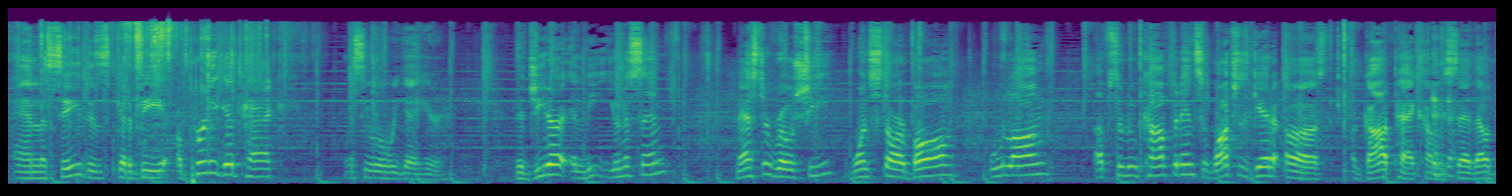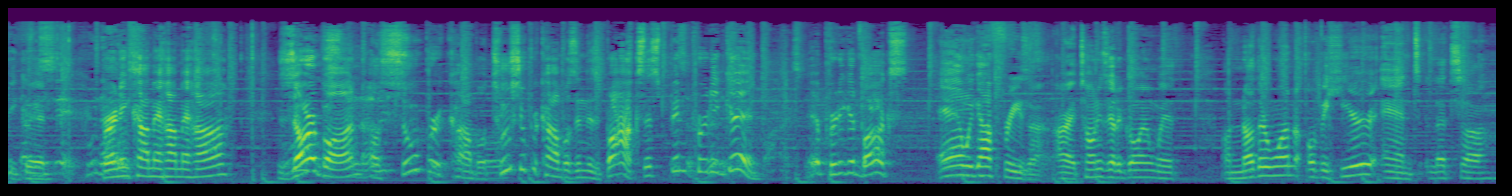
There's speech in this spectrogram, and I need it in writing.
and let's see. This is gonna be a pretty good pack. Let's see what we get here. Vegeta Elite Unison, Master Roshi, One Star Ball, Oolong, Absolute Confidence. Watch us get a, a God pack. How we said that would be good. Burning? Kamehameha. Zarbon, a super combo. Two super combos in this box. That's been pretty good. yeah, pretty good box. And we got Frieza. All right, Tony's got to go in with another one over here, and let's uh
